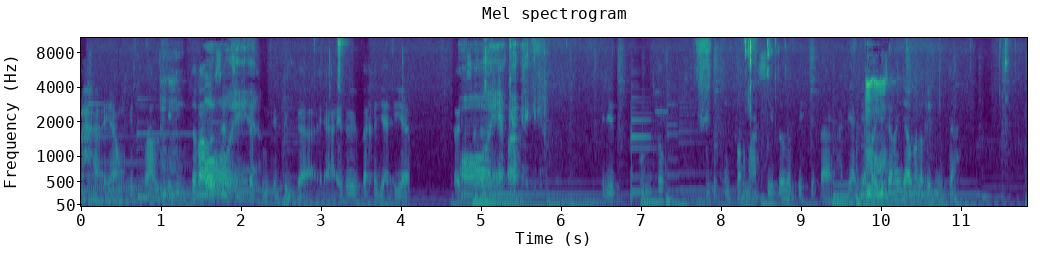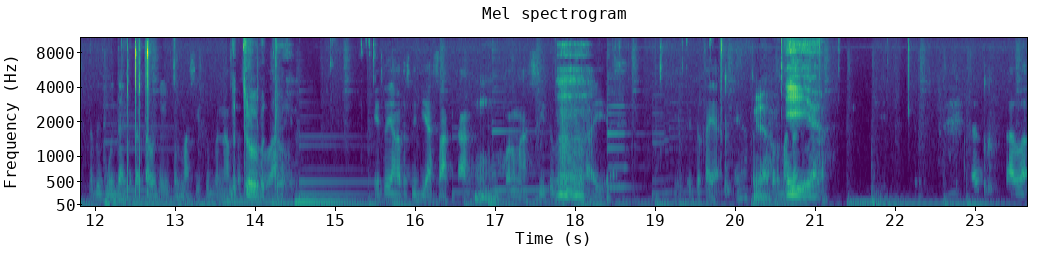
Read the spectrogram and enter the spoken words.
ya mungkin terlalu Mm. ini terlalu Oh, sensitif iya. mungkin juga ya itu kita kejadian Dari Oh iya, apa. oke, oke, oke. jadi untuk untuk informasi itu lebih kita hati-hati apalagi Mm-mm. sekarang zaman lebih mudah lebih mudah kita tahu untuk informasi itu benar atau Betul, salah. betul. itu yang harus dibiasakan Hmm. informasi itu benar Mm-mm. bahaya itu, itu kayak ya Iya. permata Iya. lah. dan kalau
